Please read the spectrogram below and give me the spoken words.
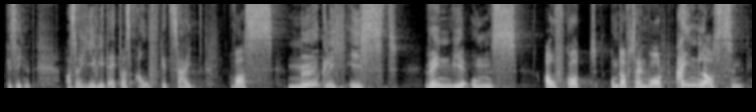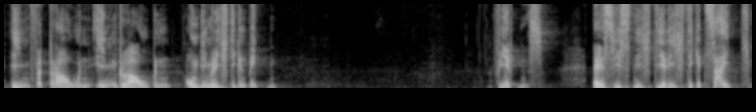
gesegnet. Also hier wird etwas aufgezeigt, was möglich ist, wenn wir uns auf Gott und auf sein Wort einlassen, ihm vertrauen, ihm glauben und im richtigen bitten. Viertens, es ist nicht die richtige Zeit.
